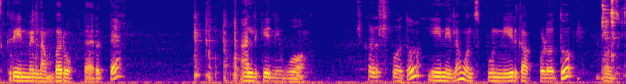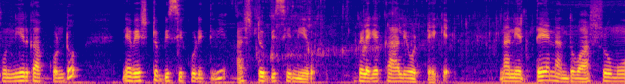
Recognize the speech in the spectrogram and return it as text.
ಸ್ಕ್ರೀನ್ ಮೇಲೆ ನಂಬರ್ ಹೋಗ್ತಾ ಇರುತ್ತೆ. ಅಲ್ಲಿಗೆ ನೀವು ಕಳಿಸ್ಬೋದು. ಏನಿಲ್ಲ, ಒಂದು ಸ್ಪೂನ್ ನೀರಿಗೆ ಹಾಕ್ಕೊಳ್ಳೋದು. ಒಂದು ಸ್ಪೂನ್ ನೀರಿಗೆ ಹಾಕ್ಕೊಂಡು ಎಷ್ಟು ಬಿಸಿ ಕುಡಿತೀವಿ ಅಷ್ಟು ಬಿಸಿ ನೀರು. ಬೆಳಗ್ಗೆ ಖಾಲಿ ಹೊಟ್ಟೆಗೆ. ನಾನು ಎದ್ದೆ, ನಂದು ವಾಶ್ರೂಮು,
